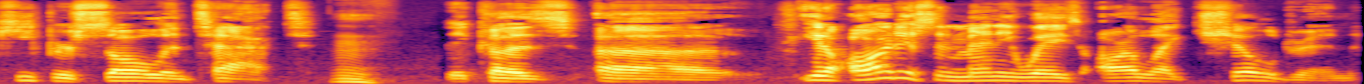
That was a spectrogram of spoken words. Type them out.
keep your soul intact Hmm. because uh, you know artists in many ways are like children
